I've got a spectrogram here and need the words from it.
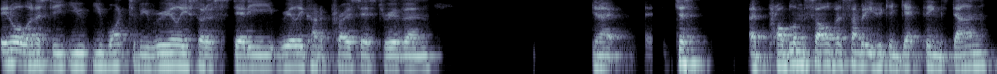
in all honesty you you want to be really sort of steady really kind of process driven. You know just a problem solver somebody who can get things done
